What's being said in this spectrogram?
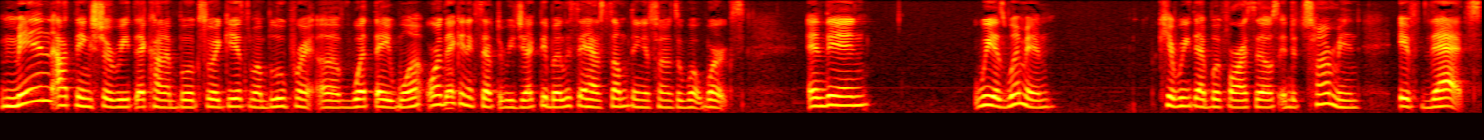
men i think should read that kind of book so it gives them a blueprint of what they want or they can accept or reject it but at least they have something in terms of what works. And then we as women can read that book for ourselves and determine if that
